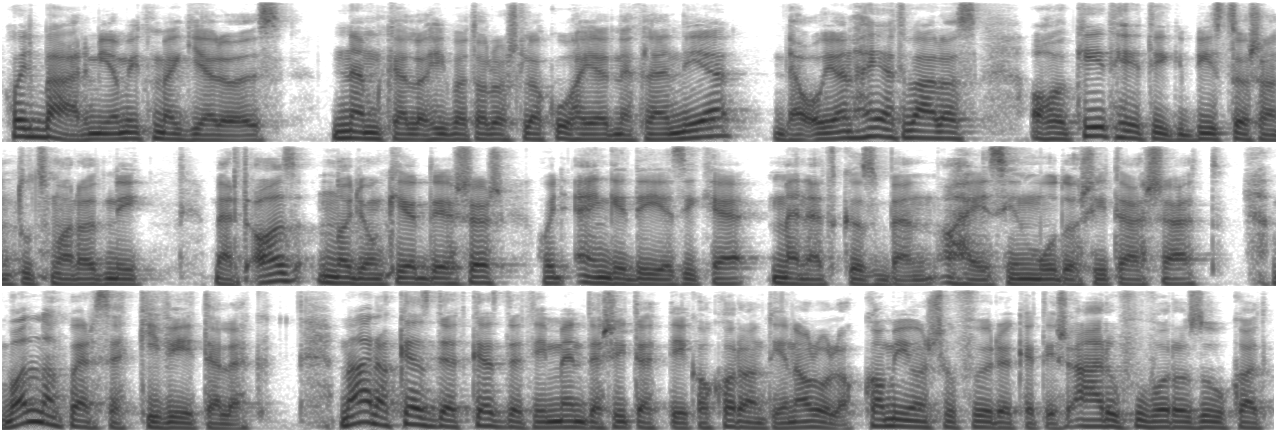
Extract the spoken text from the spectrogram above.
hogy bármi, amit megjelölsz. Nem kell a hivatalos lakóhelyednek lennie, de olyan helyet válasz, ahol két hétig biztosan tudsz maradni, mert az nagyon kérdéses, hogy engedélyezik-e menet közben a helyszín módosítását. Vannak persze kivételek. Már a kezdet-kezdetén mentesítették a karantén alól a kamionsofőröket és árufuvarozókat,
